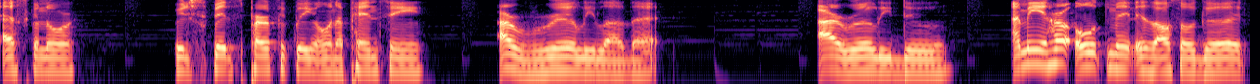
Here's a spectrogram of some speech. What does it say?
Escanor, which fits perfectly on a Penting. I really love that. I really do. I mean, her ultimate is also good.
